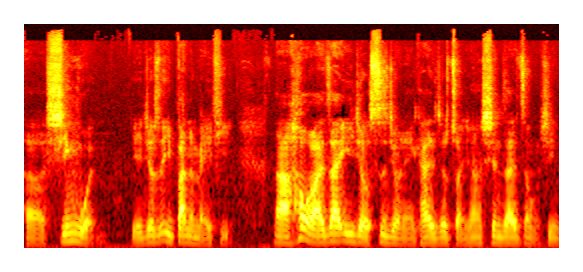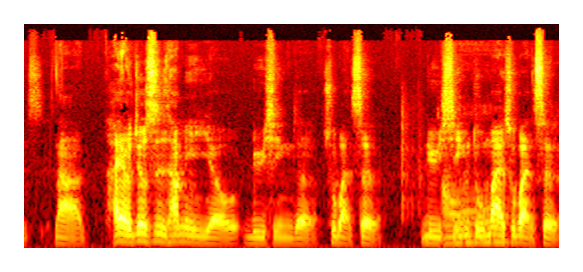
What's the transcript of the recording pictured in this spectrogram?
呃新闻，也就是一般的媒体。那后来在一九四九年开始就转向现在这种性质。那还有就是他们有旅行的出版社，旅行读卖出版社，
